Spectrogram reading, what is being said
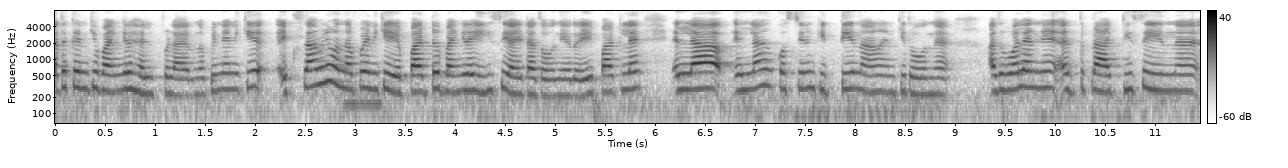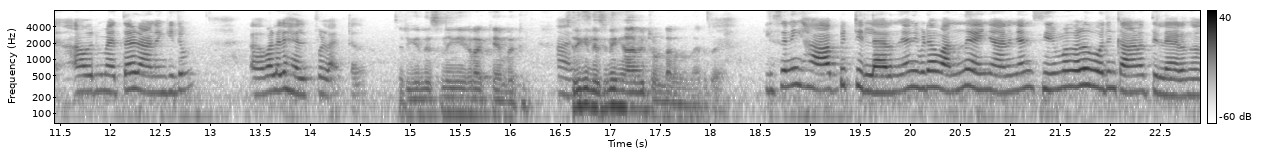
അതൊക്കെ എനിക്ക് ഭയങ്കര ഹെൽപ്ഫുൾ ആയിരുന്നു. പിന്നെ എനിക്ക് എക്സാമിന് വന്നപ്പോൾ എനിക്ക് എ പാട്ട് ഭയങ്കര ഈസി ആയിട്ടാണ് തോന്നിയത്. എ പാട്ടിലെ എല്ലാ എല്ലാ ക്വസ്റ്റ്യനും കിട്ടിയെന്നാണ് എനിക്ക് തോന്നുന്നത്. അതുപോലെ തന്നെ അടുത്ത് പ്രാക്ടീസ് ചെയ്യുന്ന ആ ഒരു മെത്തേഡ് ആണെങ്കിലും വളരെ ഹെൽപ്ഫുൾ ആയിട്ടത്. ശരിക്കും ലിസണിങ് ക്രാക്ക് ചെയ്യാൻ പറ്റി. ശരിക്കും ലിസണിങ് ഹാബിറ്റ് ഉണ്ടായിരുന്നു നേരത്തെ? ലിസണിങ് ഹാബിറ്റ് ഇല്ലായിരുന്നു. ഞാൻ ഇവിടെ വന്നു കഴിഞ്ഞാണ് ഞാൻ സിനിമകൾ പോലും കാണത്തില്ലായിരുന്നു.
